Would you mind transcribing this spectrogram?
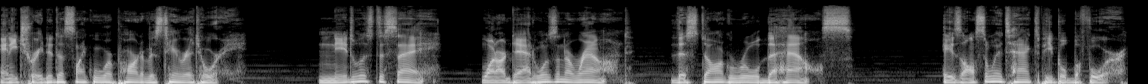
and he treated us like we were part of his territory. Needless to say, when our dad wasn't around, this dog ruled the house. He's also attacked people before,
